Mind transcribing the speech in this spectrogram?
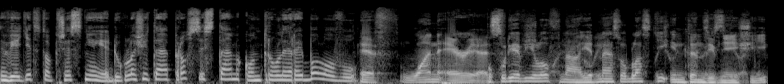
Vědět to přesně je důležité pro systém kontroly rybolovu. Pokud je výlov na jedné z oblastí intenzivnější, silnější,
